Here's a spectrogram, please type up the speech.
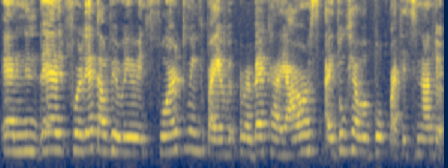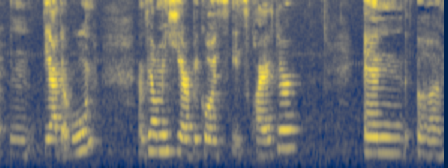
and then for that I'll be reading Fourth Wing by Rebecca Yarros. I do have a book but it's in, in the other room. I'm filming here because it's quieter. And um,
